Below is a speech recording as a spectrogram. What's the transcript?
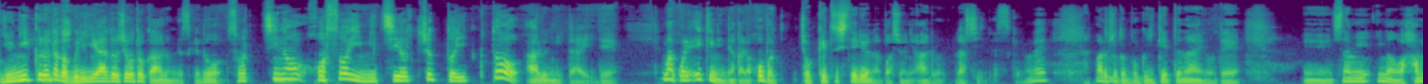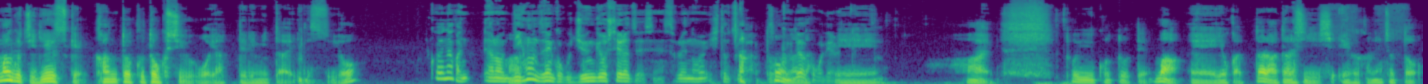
ユニクロとかブリヤード場とかあるんですけど、そっちの細い道をちょっと行くとあるみたいで、まあこれ駅にだからほぼ直結しているような場所にあるらしいですけどね。まだちょっと僕行けてないので、えーちなみに今は浜口竜介監督特集をやってるみたいですよ。これなんか、あの、はい日本全国巡業してるやつですね。それの一つが、そうなんだ東京ではここでやる。えーはい。ということで、まあ、えーよかったら新しい映画館ね、ちょっと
